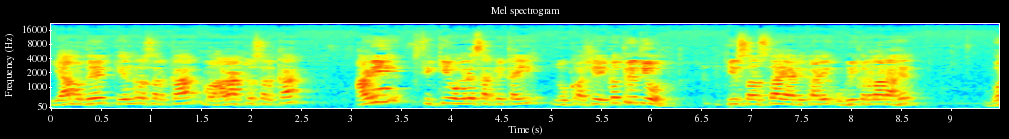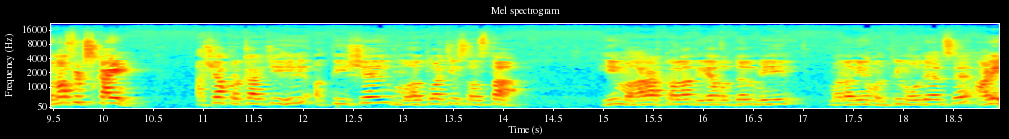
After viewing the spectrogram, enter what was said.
यामध्ये केंद्र सरकार महाराष्ट्र सरकार आणि फिकी वगैरे सारखे काही लोक असे एकत्रित येऊन ही संस्था या ठिकाणी उभी करणार आहेत. वन ऑफ इट्स काइंड अशा प्रकारची ही अतिशय महत्वाची संस्था ही महाराष्ट्राला दिल्याबद्दल मी माननीय मंत्री महोदयांचे आणि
